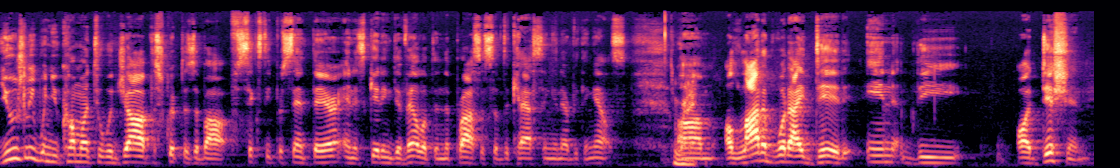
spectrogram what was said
Usually, when you come onto a job, the script is about sixty percent there, and it's getting developed in the process of the casting and everything else. Um, a lot of what I did in the audition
